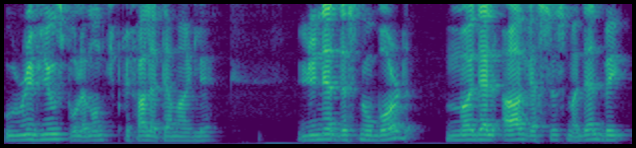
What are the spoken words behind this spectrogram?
ou reviews pour le monde qui préfère le terme anglais. Lunettes de snowboard, modèle A versus modèle B.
